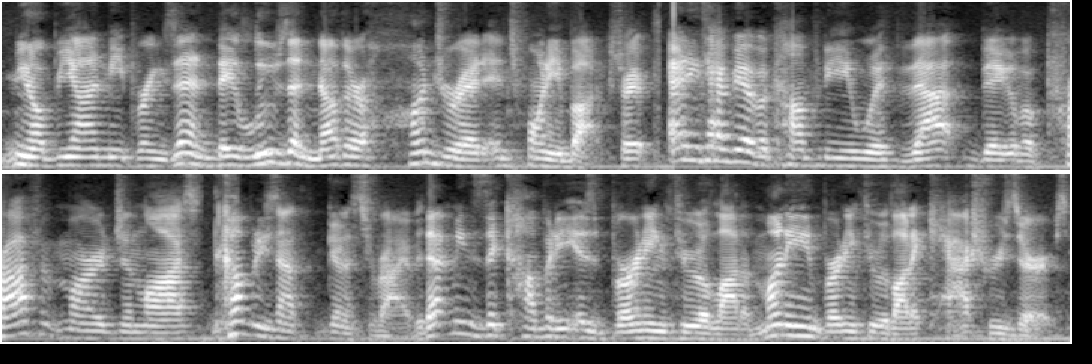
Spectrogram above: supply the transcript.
you know, Beyond Meat brings in, they lose another 120 bucks, right? Anytime you have a company with that big of a profit margin loss, the company's not gonna survive. That means the company is burning through a lot of money and burning through a lot of cash reserves.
